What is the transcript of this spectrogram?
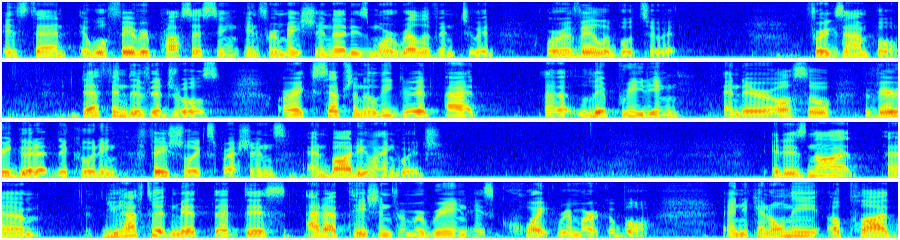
Instead, it will favor processing information that is more relevant to it or available to it. For example, deaf individuals are exceptionally good at uh, lip reading, and they're also very good at decoding facial expressions and body language. It is not, um, you have to admit that this adaptation from our brain is quite remarkable, and you can only applaud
